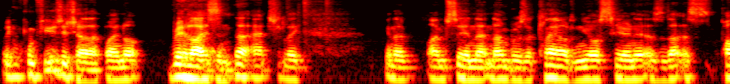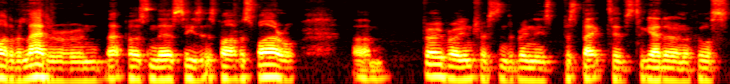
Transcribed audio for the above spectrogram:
we can confuse each other by not realizing that actually, you know, I'm seeing that number as a cloud and you're seeing it as, as part of a ladder and that person there sees it as part of a spiral. Um, very, very interesting to bring these perspectives together. And of course,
